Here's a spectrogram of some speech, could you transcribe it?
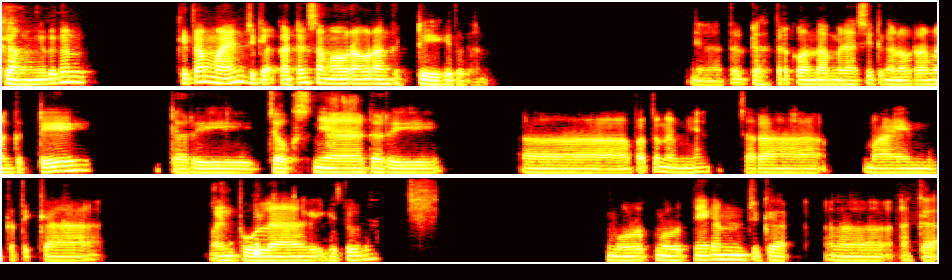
gang itu kan kita main juga kadang sama orang-orang gede gitu kan. Ya, itu udah terkontaminasi dengan orang-orang gede dari jokesnya, dari eh, apa tuh namanya, cara main ketika main bola kayak gitu. Mulut-mulutnya kan juga eh, agak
